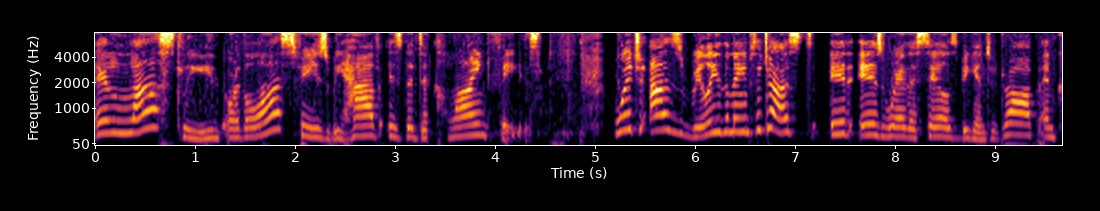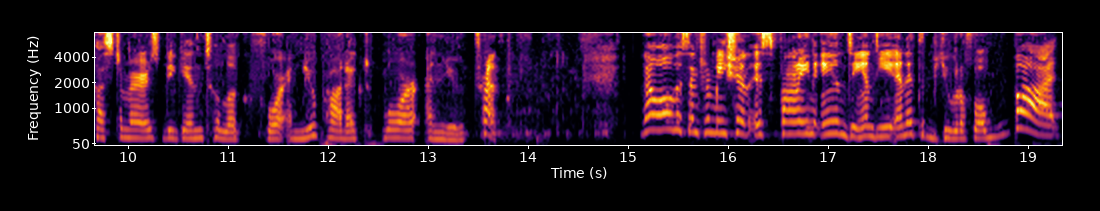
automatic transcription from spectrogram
And lastly, or the last phase we have is the decline phase, which, as really the name suggests, it is where the sales begin to drop and customers begin to look for a new product or a new trend. Now, all this information is fine and dandy and it's beautiful, but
